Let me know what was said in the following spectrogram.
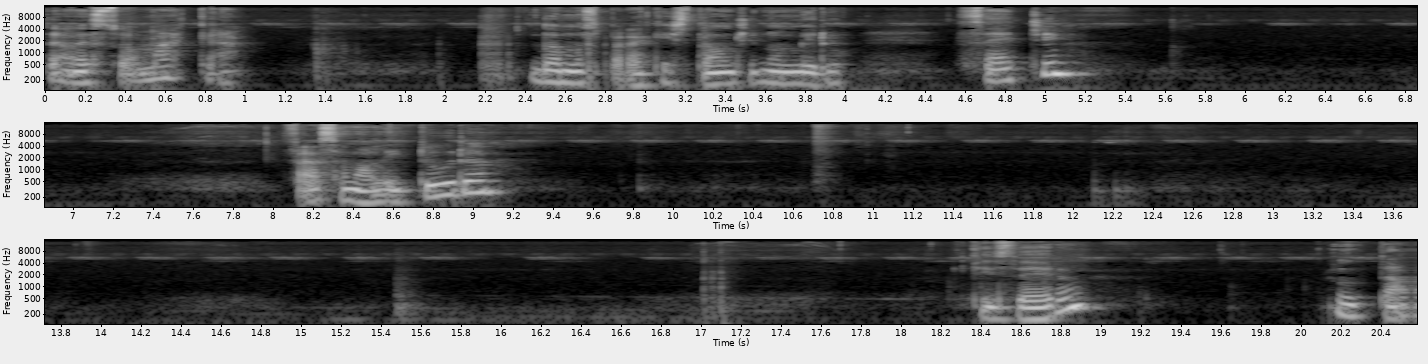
então é só marcar. Vamos para a questão de número 7. Faça uma leitura. Fizeram? Então,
